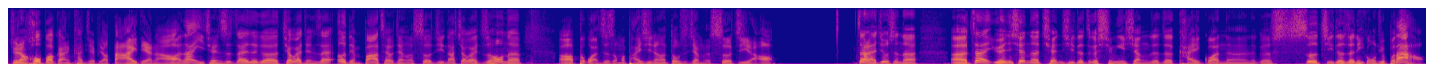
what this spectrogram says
就让后保险杆看起来比较大一点了啊。那以前是在这个小改前是在二点八才有这样的设计，那小改之后呢，啊，不管是什么排气量都是这样的设计了啊。再来就是呢，呃，在原先呢前期的这个行李箱的这个开关呢，那个设计的人体工学不大好，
